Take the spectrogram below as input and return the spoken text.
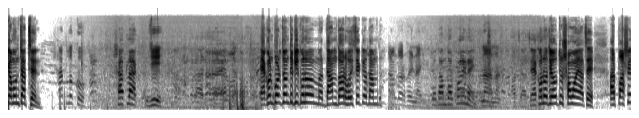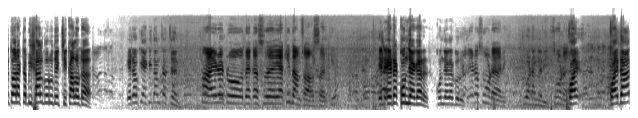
কেমন চাচ্ছেন? সাত লক্ষ। সাত লাখ? জি। এখন পর্যন্ত কি কোনো দাম দর হয়েছে? কেউ দাম দাম দর হয় নাই। কেউ দাম দর করে নাই? না না। আচ্ছা আচ্ছা এখনও যেহেতু সময় আছে আর পাশে তো আর একটা বিশাল গরু দেখছি কালোটা। এটাও কি একই দাম চাচ্ছেন? হ্যাঁ এটা তো দেখাচ্ছে একই দাম চাওয়া হচ্ছে আর কি। এটা এটা কোন জায়গার কোন জায়গার গরু এটা? কি চুয়াডাঙ্গারি কয় কয় দাঁত?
